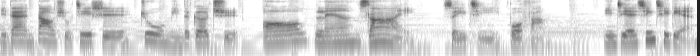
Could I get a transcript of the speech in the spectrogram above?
一旦倒数计时，著名的歌曲《All Lang Syne》随即播放，迎接新起点。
